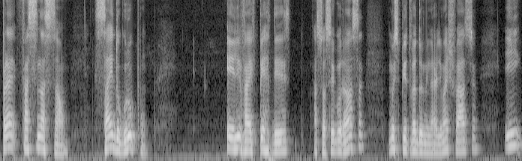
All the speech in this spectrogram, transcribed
pré-fascinação, sai do grupo, ele vai perder a sua segurança, o espírito vai dominar ele mais fácil e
